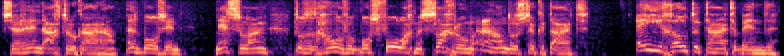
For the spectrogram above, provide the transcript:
Ze renden achter elkaar aan, het bos in, net zolang tot het halve bos vol lag met slagroom en andere stukken taart. Eén grote taartenbende.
